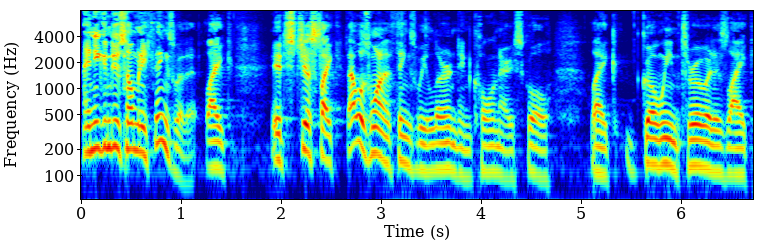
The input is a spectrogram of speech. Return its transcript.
and you can do so many things with it. Like it's just like that was one of the things we learned in culinary school. Like going through it is like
